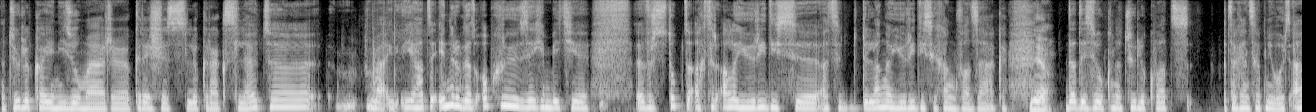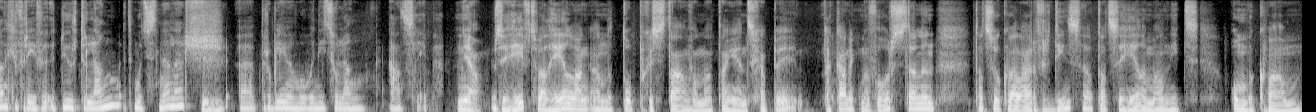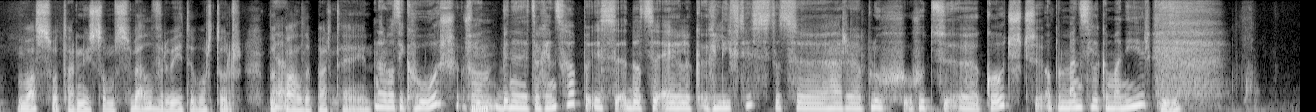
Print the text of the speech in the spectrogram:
natuurlijk kan je niet zomaar uh, crèches lukraak sluiten, maar je had de indruk dat opgroeien zich een beetje verstopte achter alle juridische, achter de lange juridische gang van zaken. Ja. Dat is ook natuurlijk wat het agentschap nu wordt aangevreven. Het duurt te lang, het moet sneller. Mm problemen mogen niet zo lang aanslepen. Ja, ze heeft wel heel lang aan de top gestaan van dat agentschap. Hè. Dan kan ik me voorstellen dat ze ook wel haar verdienst had, dat ze helemaal niet onbekwaam was, wat daar nu soms wel verweten wordt door bepaalde partijen. Naar wat ik hoor van mhm. binnen het agentschap is dat ze eigenlijk geliefd is, dat ze haar ploeg goed uh, coacht op een menselijke manier. Mhm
